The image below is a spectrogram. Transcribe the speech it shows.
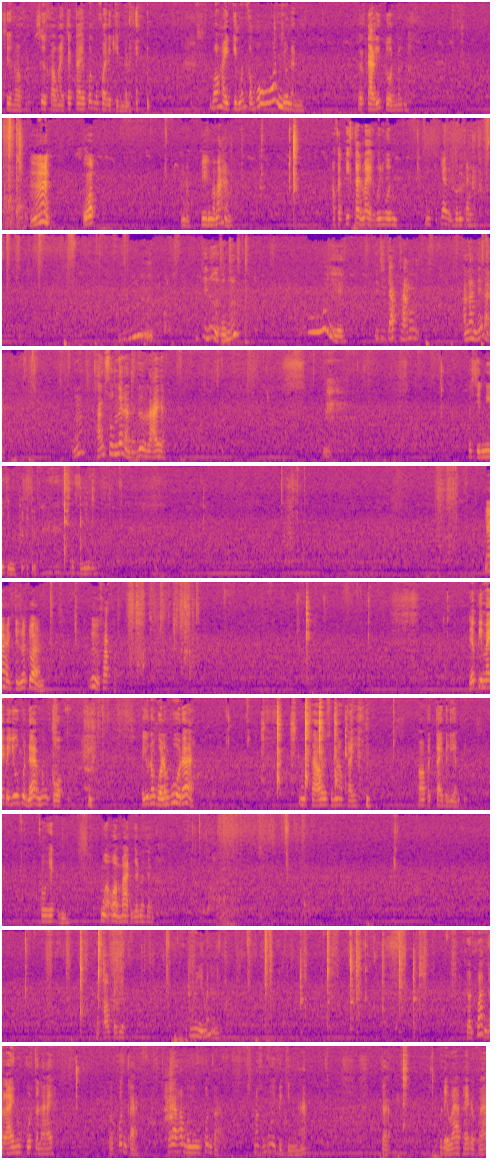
ซื้อเขาซื้อเขาหายแต่ไกลคนบ่ค่อยได้กินไปไหนบ่ให้กินมันก็วนอยู่นั่นเกิดการลิตวนมันน่ะอืมโอ้ ปีนเข้ามาเอากระติกกันไว้บนบนมันย่าไปเบิ่งไกลสิดื้อถึงโอ้ยนี่สิจับทั้งอันนั้นได้น่ะทั้งซุ่มได้น่ะดื้อลายอะไปสินมีกินไปสินมี ให้กินแล้วตัวลื้อคักเดี๋ยวปีใหม่ไปยู่พุ่นเด้มึงโกกไปยู่น้องบัวลำพูเด้น้องสาวสมาเอาไก่เอไปไก่ไปเลี้ยงเขาเฮ็ดหัวอ้อมบ้านเกินมาสั่น เขาไปเฮ็ดนี่มันอันจนฟันก็หลายนุกกดก็หลายก็คนกะเวลาเขามาอยู่คนกะมันก็มุ้ยไปกินนะกะก็ได้ว่าไผดอกว่า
